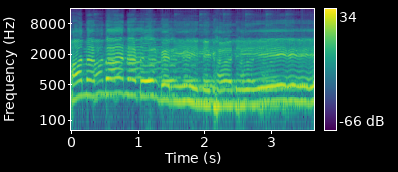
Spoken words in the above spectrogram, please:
आनंदान डोंगरी निघाले.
